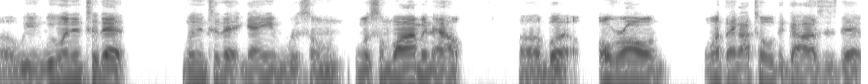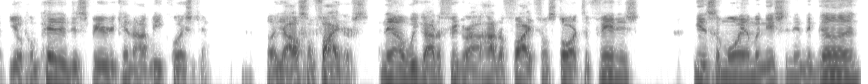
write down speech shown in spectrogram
Uh, we we went into that went into that game with some with some linemen out, uh, but overall one thing I told the guys is that your competitive spirit cannot be questioned. Uh, y'all some fighters. Now we got to figure out how to fight from start to finish, get some more ammunition in the gun,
